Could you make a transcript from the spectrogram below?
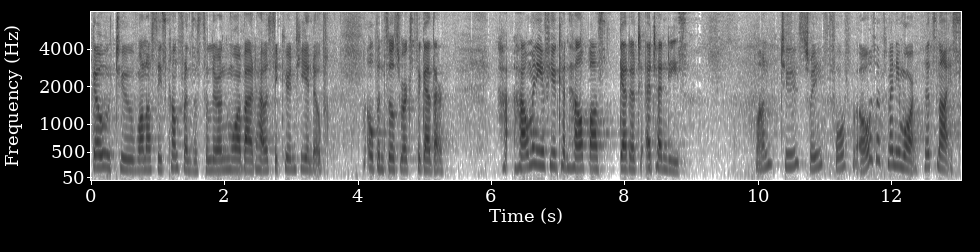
go to one of these conferences to learn more about how security and op open source works together? H how many of you can help us get at attendees? One, two, three, four. Oh, that's many more. That's nice.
